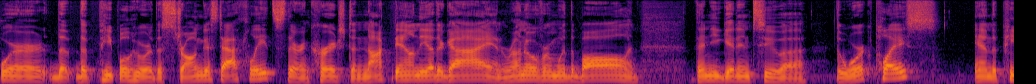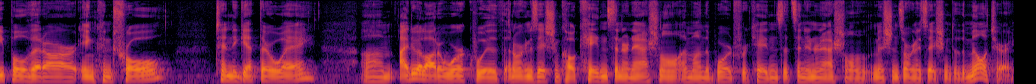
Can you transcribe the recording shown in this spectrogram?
where the, the people who are the strongest athletes, they're encouraged to knock down the other guy and run over him with the ball. And then you get into uh, the workplace, and the people that are in control tend to get their way. Um, I do a lot of work with an organization called Cadence International. I'm on the board for Cadence. It's an international missions organization to the military.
